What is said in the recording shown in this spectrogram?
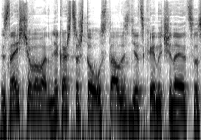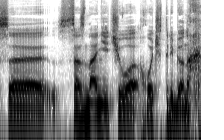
Знаешь, что, Вован? Мне кажется, что усталость детская начинается с э, сознания, чего хочет ребенок.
